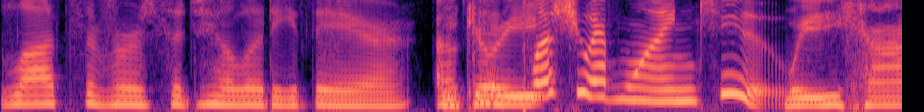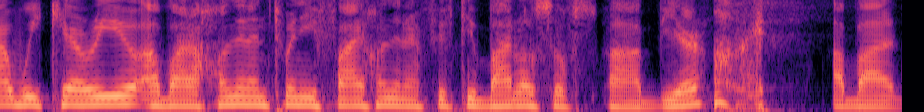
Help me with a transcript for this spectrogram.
Lots of versatility there. Okay, carry- plus you have wine too. We have, we carry about 125, 150 bottles of uh, beer, about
